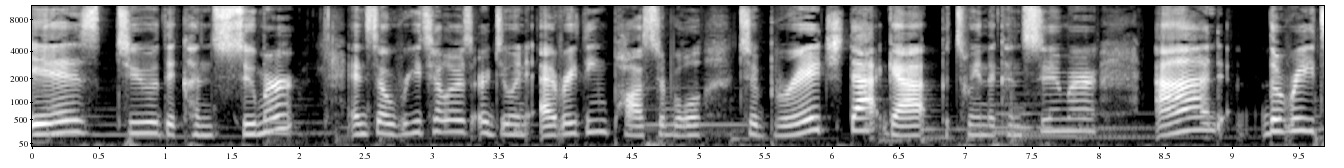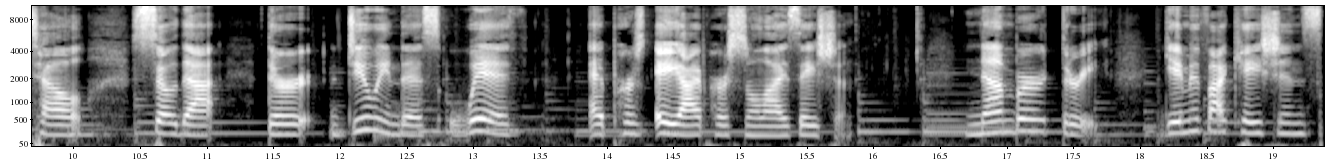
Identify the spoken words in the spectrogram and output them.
is to the consumer. And so retailers are doing everything possible to bridge that gap between the consumer and the retail so that they're doing this with a AI personalization. Number three, gamifications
